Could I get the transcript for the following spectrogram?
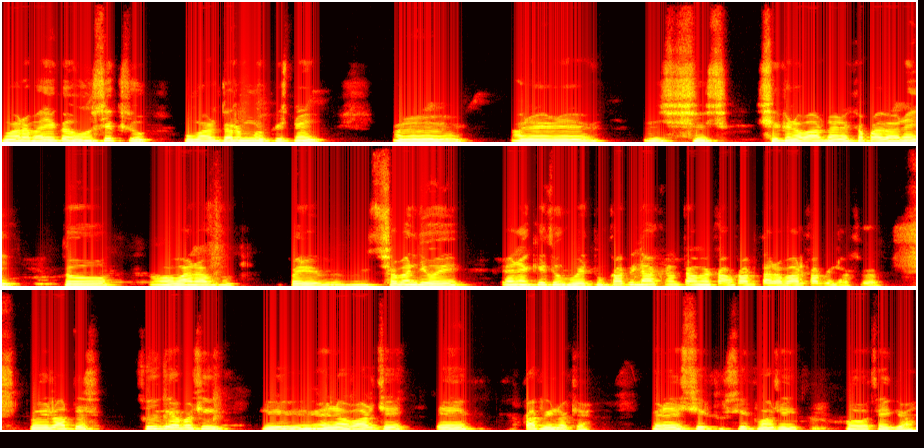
મારા ભાઈએ કહ્યું, હું શીખ છું. હું મારો ધર્મ મૂકીશ નહીં. અને અને શીખના વાળને કપાવ્યા નહીં. તો અમારા કોઈ સંબંધીઓએ એને કીધું કે તું કાપી નાખ તો અમે તારા વાળ કાપી નાખશું તો એ રાતે સૂઈ ગયા પછી એના વાળ છે એ કાપી નાખ્યા. એટલે શીખ, શીખમાંથી થઈ ગયા.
